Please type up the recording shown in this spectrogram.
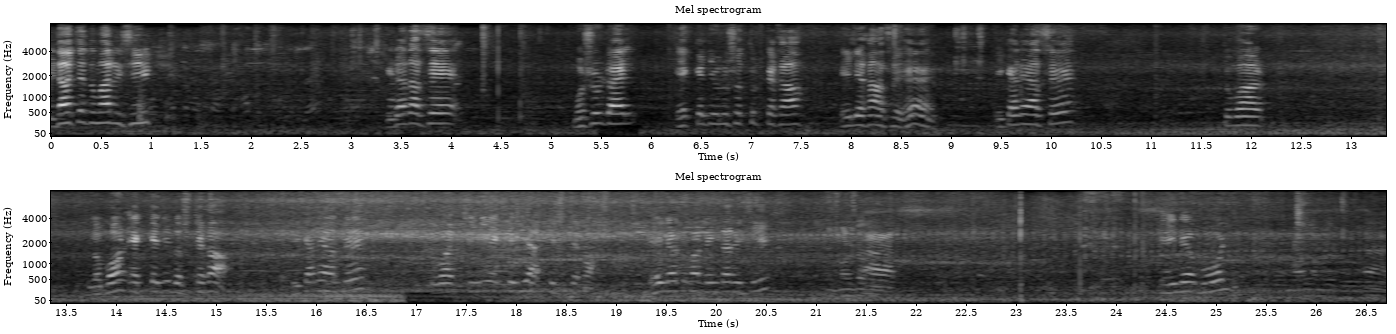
এটা হচ্ছে তোমার রিসিপ্ট এটাতে আছে মসুর ডাল এক কেজি উনসত্তর টাকা এই লেখা আছে হ্যাঁ এখানে আছে তোমার লবণ এক কেজি দশ টাকা। এখানে আছে তোমার চিনি এক কেজি আটত্রিশ টাকা। এইটা তোমার তিনটা আর এইটা বই হ্যাঁ।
